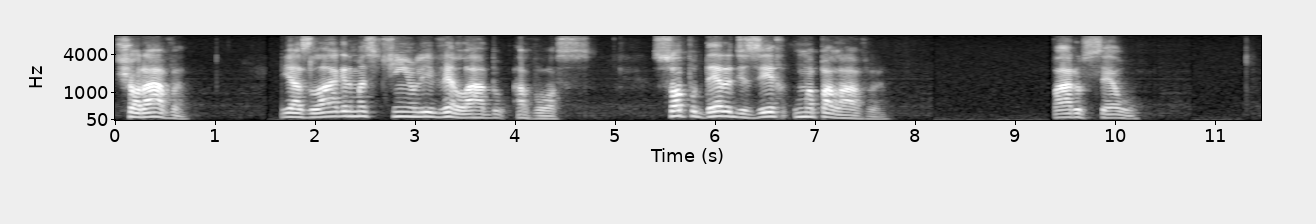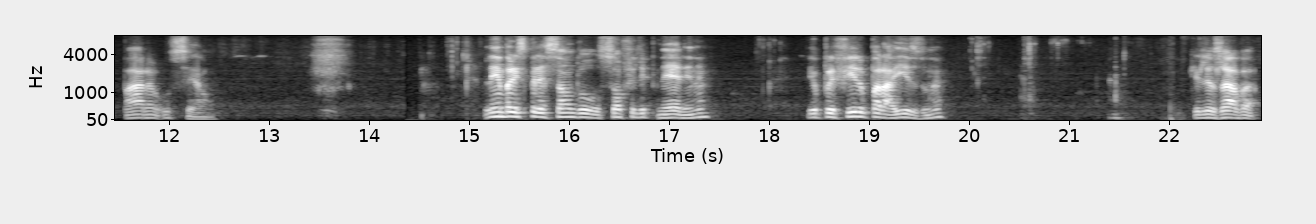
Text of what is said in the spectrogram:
Chorava e as lágrimas tinham-lhe velado a voz. Só pudera dizer uma palavra: para o céu, para o céu. Lembra a expressão do São Felipe Neri, né? Eu prefiro o paraíso, né? Que ele usava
